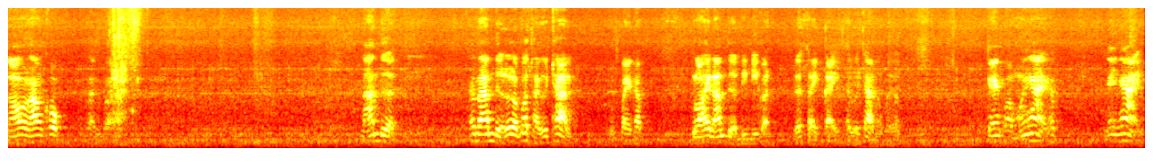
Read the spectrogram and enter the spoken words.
เงาล้างครบกันไปน้ำเดือด ถ้าน้ำเดือดแล้วเราก็ใส่รสชาติลงไปครับ รอให้น้ำเดือดดีๆก่อน แล้วใส่ไก่ใส่รสชาติลงไปครับ แกงความง่ายๆครับ ง่ายๆ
